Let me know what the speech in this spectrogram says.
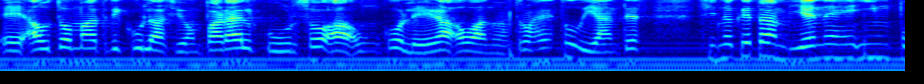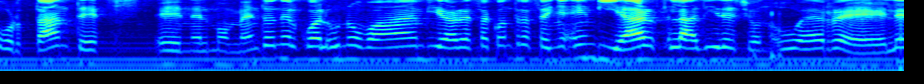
eh, automatriculación para el curso a un colega o a nuestros estudiantes, sino que también es importante en el momento en el cual uno va a enviar esa contraseña, enviar la dirección URL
